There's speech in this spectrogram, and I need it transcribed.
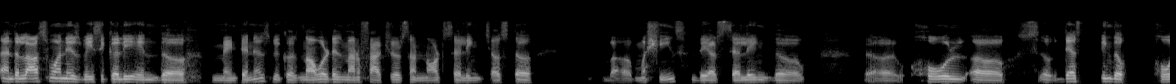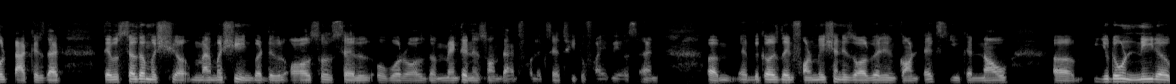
and the last one is basically in the maintenance because nowadays manufacturers are not selling just the uh, machines, they are selling the uh, whole, uh, so they're selling the whole package that they will sell the mach- machine, but they will also sell overall the maintenance on that for like say three to five years. And um, because the information is always in context, you can now uh, you don't need a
